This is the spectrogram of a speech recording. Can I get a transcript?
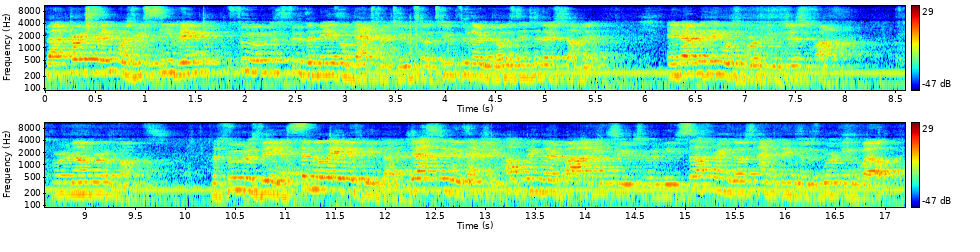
That person was receiving food through the nasal gastric tube, so a tube through their nose into their stomach, and everything was working just fine for a number of months. The food was being assimilated, being digested, it was actually helping their body to, to relieve suffering, those kind of things. It was working well.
